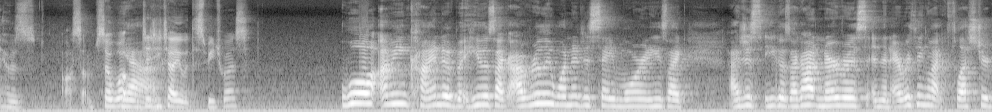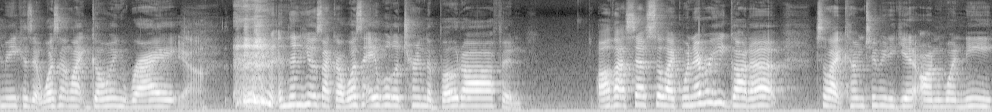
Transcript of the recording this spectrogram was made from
It was awesome. So what Yeah. did he tell you what the speech was? Well, I mean, kind of, but he was like, I really wanted to say more, and he's like, I just he goes I got nervous and then everything like flustered me because it wasn't like going right. Yeah. and then he was like I wasn't able to turn the boat off and all that stuff. So like whenever he got up to like come to me to get on one knee,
